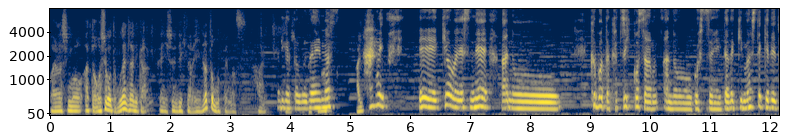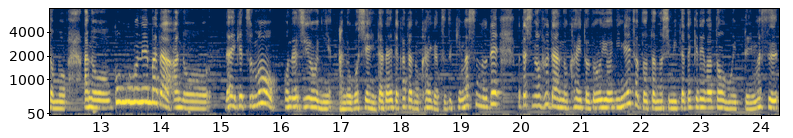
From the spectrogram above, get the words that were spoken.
お話も、あとお仕事もね、何か一緒にできたらいいなと思ってます。はい。ありがとうございます。はいはい。えー今日はですね、あのー久保田克彦さん、あの、ご出演いただきましたけれども、あの、今後もね、まだ、あの、来月も同じように、あの、ご支援いただいた方の会が続きますので、私の普段の会と同様にね、ちょっとお楽しみいただければと思っています。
